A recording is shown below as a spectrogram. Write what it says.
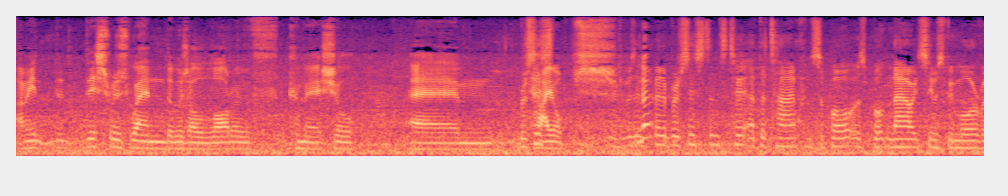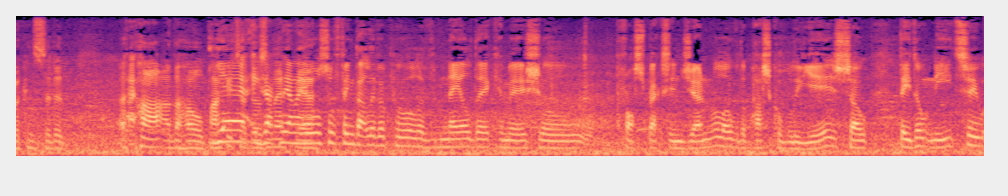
I mean, th- this was when there was a lot of commercial um, Resist- tie-ups. Was it No, a bit of resistance to it at the time from supporters? But now it seems to be more of a considered a part of the whole package. yeah, exactly. It? And I also think that Liverpool have nailed their commercial prospects in general over the past couple of years, so they don't need to,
